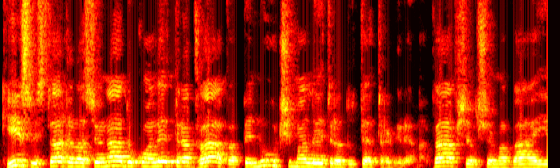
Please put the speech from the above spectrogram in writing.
Que isso está relacionado com a letra Vav, a penúltima letra do tetragrama. Vav Shel Shemabaye.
